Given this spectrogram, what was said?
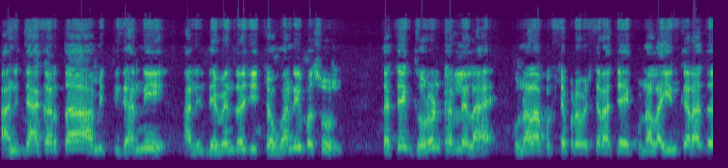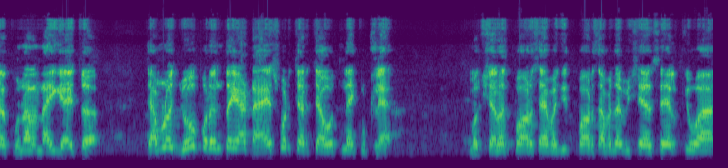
आणि त्याकरता आम्ही तिघांनी आणि देवेंद्रजी चौघांनी बसून त्याचं एक धोरण ठरलेलं आहे. कुणाला पक्षप्रवेश करायचे कुणाला इन करायचं कुणाला नाही घ्यायचं. त्यामुळे जोपर्यंत या डायसवर चर्चा होत नाही कुठल्या मग शरद पवार साहेब अजित पवार साहेबांचा विषय असेल किंवा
